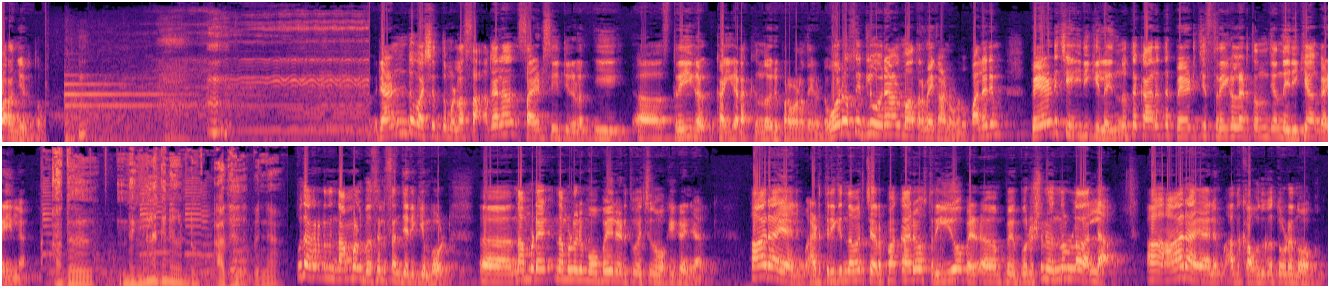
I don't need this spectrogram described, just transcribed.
പറഞ്ഞിരുന്നു. രണ്ട് വശത്തുമുള്ള സകല സൈഡ് സീറ്റുകളും ഈ സ്ത്രീകൾ കൈയടക്കുന്ന ഒരു പ്രവണതയുണ്ട്. ഓരോ സീറ്റിലും ഒരാൾ മാത്രമേ കാണുള്ളൂ. പലരും പേടിച്ച് ഇരിക്കില്ല. ഇന്നത്തെ കാലത്ത് പേടിച്ച് സ്ത്രീകളുടെ അടുത്തൊന്നും ചെന്ന് ഇരിക്കാൻ കഴിയില്ല. അത് നിങ്ങളെങ്ങനെ കണ്ടു? അത് പിന്നെ ഉദാഹരണത്തിന് നമ്മൾ ബസ്സിൽ സഞ്ചരിക്കുമ്പോൾ നമ്മുടെ നമ്മളൊരു മൊബൈൽ എടുത്ത് വെച്ച് നോക്കിക്കഴിഞ്ഞാൽ ആരായാലും അടുത്തിരിക്കുന്നവർ ചെറുപ്പക്കാരോ സ്ത്രീയോ പുരുഷനോ എന്നുള്ളതല്ല. ആരായാലും അത് കൗതുകത്തോടെ നോക്കും.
